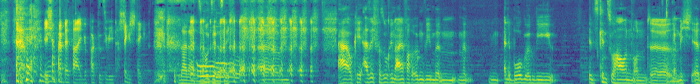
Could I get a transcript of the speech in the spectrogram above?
Ich habe mein Messer eingepackt und sie in die Tasche gesteckt. Nein, nein, so funktioniert das nicht. ähm, ah, okay. Also ich versuche ihn einfach irgendwie mit, dem- mit dem Ellenbogen irgendwie ins Kinn zu hauen und äh, mich äh,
